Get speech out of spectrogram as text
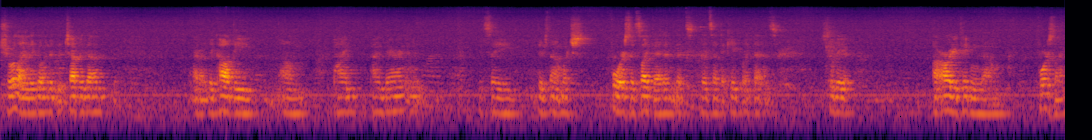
shoreline, they're going to be chopping I don't know, they call it the, um, pine, pine barren, and it's a, there's not much forest that's like that, and that's, that's at the Cape like that, It's- so they are already taking, um, forest land.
